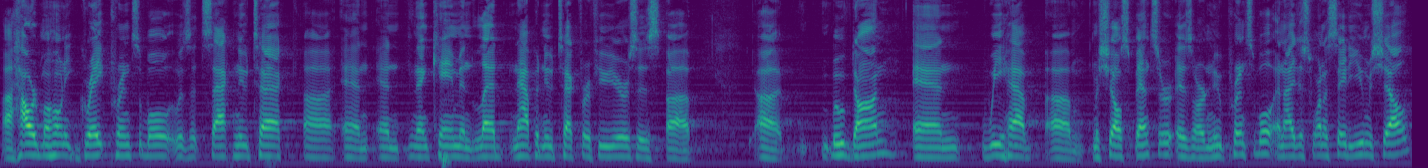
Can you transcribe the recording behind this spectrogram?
Uh, Howard Mahoney, great principal, was at SAC New Tech uh, and, and then came and led Napa New Tech for a few years, is uh, uh, moved on. And we have um, Michelle Spencer as our new principal. And I just want to say to you, Michelle,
